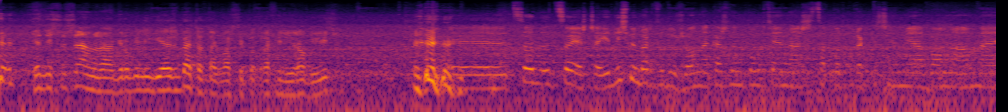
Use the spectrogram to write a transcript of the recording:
Kiedyś słyszałem, że jak robili GSB, to tak właśnie potrafili robić. Yy, Co, co jeszcze? Jedliśmy bardzo dużo. Na każdym punkcie nasz support praktycznie miał nam e,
